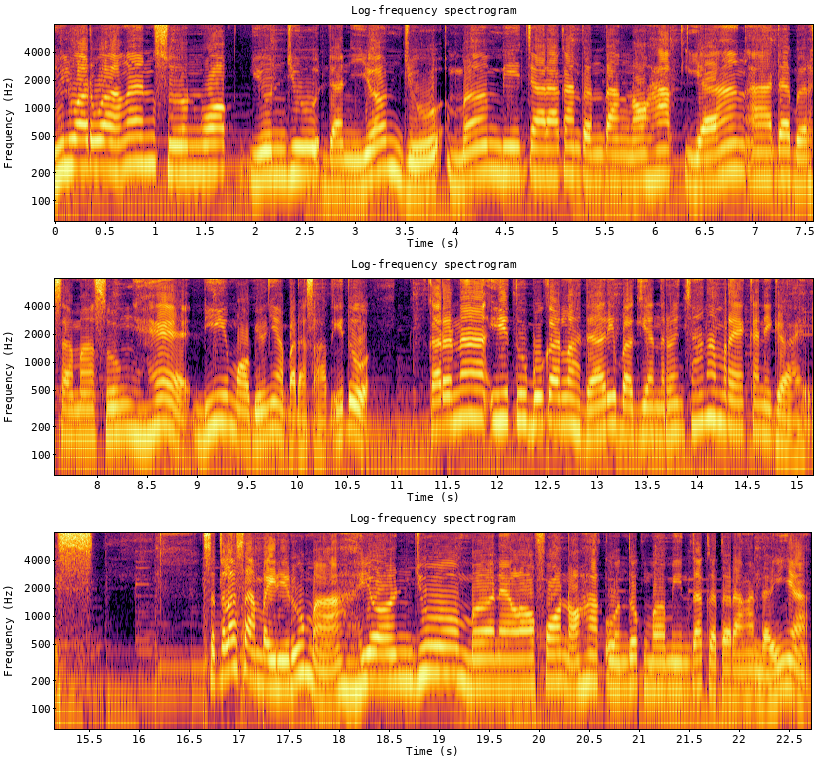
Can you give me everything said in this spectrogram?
Di luar ruangan, Sunwok, Yunju, dan Yeonju membicarakan tentang Nohak yang ada bersama Sung Hye di mobilnya pada saat itu. Karena itu bukanlah dari bagian rencana mereka nih guys. Setelah sampai di rumah, Yeonju menelpon Nohak untuk meminta keterangan darinya.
